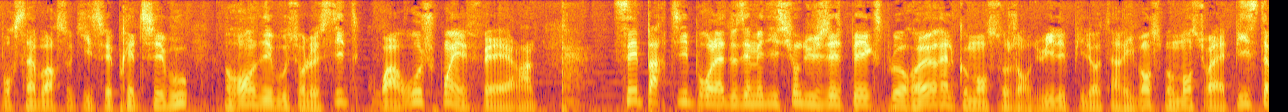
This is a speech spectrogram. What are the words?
Pour savoir ce qui se fait près de chez vous, rendez-vous sur le site croixrouge.fr. C'est parti pour la deuxième édition du GP Explorer. Elle commence aujourd'hui. Les pilotes arrivent en ce moment sur la piste.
